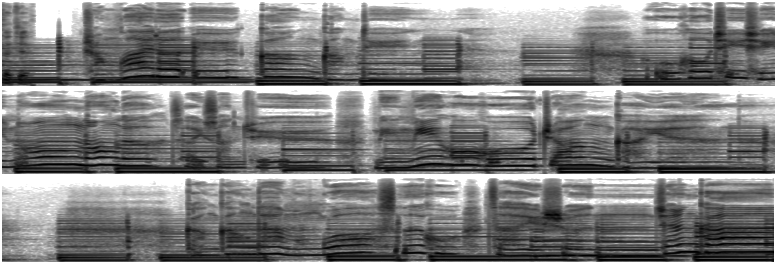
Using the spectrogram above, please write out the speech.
再见。后气浓浓的才散去，迷迷糊糊张开眼，刚刚的梦我似乎在一瞬间看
